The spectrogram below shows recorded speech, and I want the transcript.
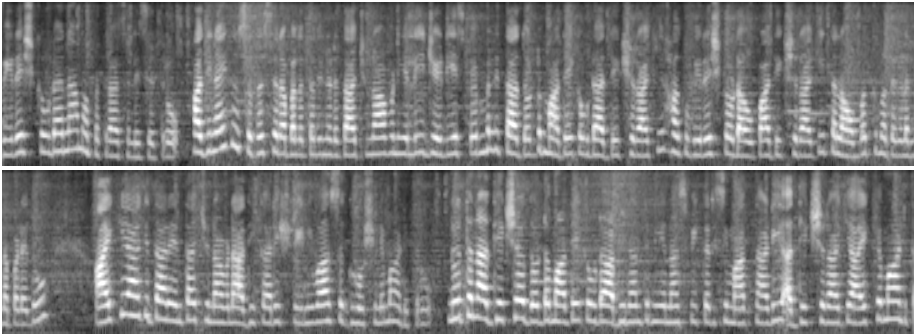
ವೀರೇಶ್ ಗೌಡ ನಾಮಪತ್ರ ಸಲ್ಲಿಸಿದ್ರು. ಹದಿನೈದು ಸದಸ್ಯರ ಬಲದಲ್ಲಿ ನಡೆದ ಚುನಾವಣೆಯಲ್ಲಿ ಜೆಡಿಎಸ್ ಬೆಂಬಲಿತ ದೊಡ್ಡ ಮಾದೇಗೌಡ ಅಧ್ಯಕ್ಷರಾಗಿ ಹಾಗೂ ವೀರೇಶ್ ಗೌಡ ಉಪಾಧ್ಯಕ್ಷರಾಗಿ ತಲಾ ಒಂಬತ್ತು ಮತಗಳನ್ನು ಪಡೆದು ಆಯ್ಕೆಯಾಗಿದ್ದಾರೆ ಅಂತ ಚುನಾವಣಾ ಅಧಿಕಾರಿ ಶ್ರೀನಿವಾಸ್ ಘೋಷಣೆ ಮಾಡಿದರು. ನೂತನ ಅಧ್ಯಕ್ಷ ದೊಡ್ಡ ಮಾದೇಗೌಡ ಅಭಿನಂದನೆಯನ್ನು ಸ್ವೀಕರಿಸಿ ಮಾತನಾಡಿ ಅಧ್ಯಕ್ಷರಾಗಿ ಆಯ್ಕೆ ಮಾಡಿದ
